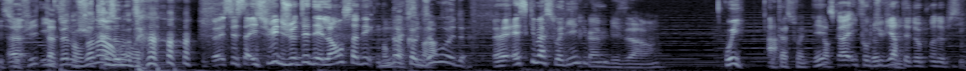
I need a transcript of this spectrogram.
Il suffit Euh, de taper il- dans Je suis un très arbre. honoré. Euh, c'est ça, il suffit de jeter des lances à des. Bon, bref, Knock on c'est pas the grave. wood. Euh, Est-ce qu'il m'a soigné C'est quand même bizarre. hein. Oui, Ah. il t'a soigné. Dans ce cas, il faut que tu vires tes deux points de psy.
